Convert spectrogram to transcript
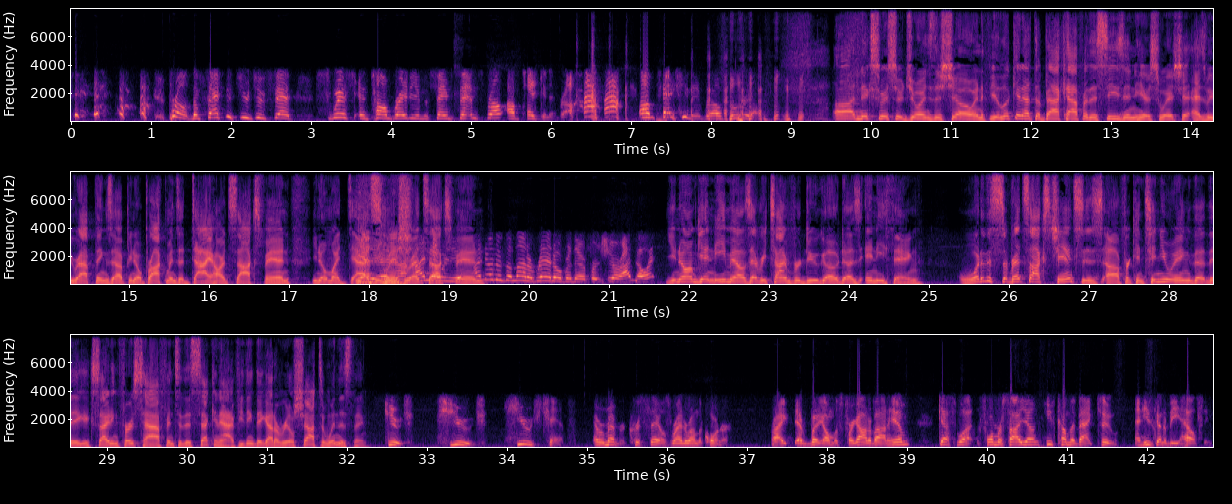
bro, the fact that you just said Swish and Tom Brady in the same sentence, bro, I'm taking it, bro. I'm taking it, bro, for real. Uh, Nick Swisher joins the show. And if you're looking at the back half of the season here, Swish, as we wrap things up, you know, Brockman's a diehard Sox fan. You know, my dad's Yeah, a huge Red I Sox know fan. I know there's a lot of red over there for sure. I know it. You know, I'm getting emails every time Verdugo does anything. What are the Red Sox chances uh, for continuing the, the exciting first half into the second half? You think they got a real shot to win this thing? Huge, huge, huge chance. And remember, Chris Sale's right around the corner, right? Everybody almost forgot about him. Guess what? Former Cy Young, he's coming back too, and he's going to be healthy.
